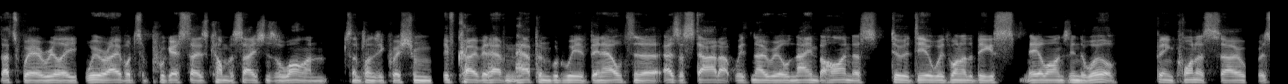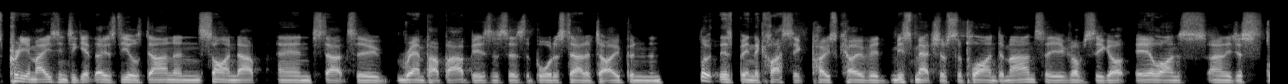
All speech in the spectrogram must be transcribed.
that's where really we were able to progress those conversations along. And sometimes you question if COVID hadn't happened, would we have been able to, as a startup with no real name behind us, do a deal with one of the biggest airlines in the world? being Qantas. So it was pretty amazing to get those deals done and signed up and start to ramp up our business as the border started to open. And look, there's been the classic post COVID mismatch of supply and demand. So you've obviously got airlines only just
